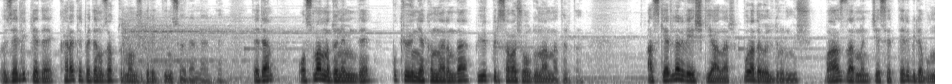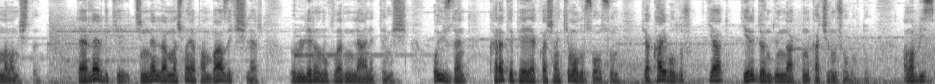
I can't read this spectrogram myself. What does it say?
Özellikle de Karatepe'den uzak durmamız gerektiğini söylerlerdi. Dedem Osmanlı döneminde bu köyün yakınlarında büyük bir savaş olduğunu anlatırdı. Askerler ve eşkıyalar burada öldürülmüş, bazılarının cesetleri bile bulunamamıştı. Derlerdi ki cinlerle anlaşma yapan bazı kişiler ölülerin ruhlarını lanetlemiş. O yüzden Karatepe'ye yaklaşan kim olursa olsun ya kaybolur ya geri döndüğünde aklını kaçırmış olurdu. Ama biz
